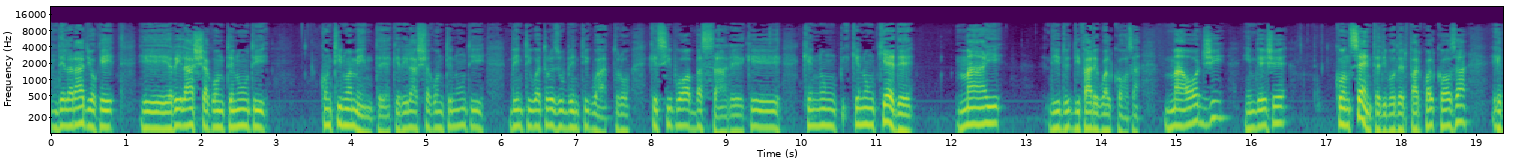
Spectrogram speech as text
della radio che eh, rilascia contenuti continuamente, che rilascia contenuti 24 ore su 24, che si può abbassare, che, che, non, che non, chiede mai di, di fare qualcosa, ma oggi invece consente di poter fare qualcosa e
